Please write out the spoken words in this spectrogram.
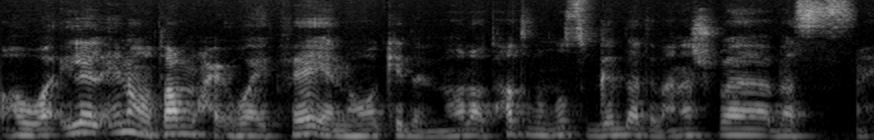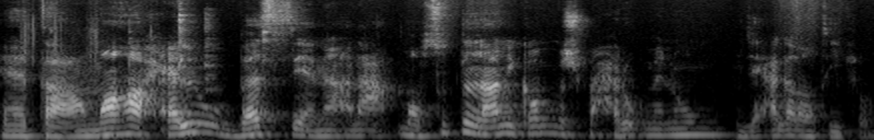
هو إلى الآن هو طعمه حلو هو كفاية إن هو كده إن هو لو اتحط في النص بجد هتبقى ناشفة بس هي طعمها حلو بس يعني أنا مبسوط إن ال honeycomb مش محروق منهم دي حاجة لطيفة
